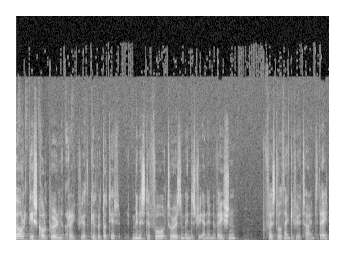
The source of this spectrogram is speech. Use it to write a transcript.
Þórdís Kolbrún Reykfjörð Gylfadóttir, Minister for Tourism, Industry and Innovation. First of all, thank you for your time today.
